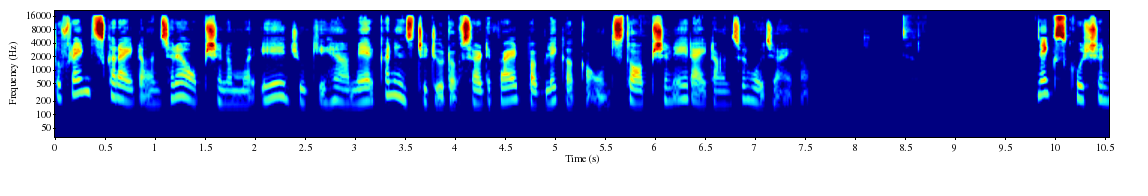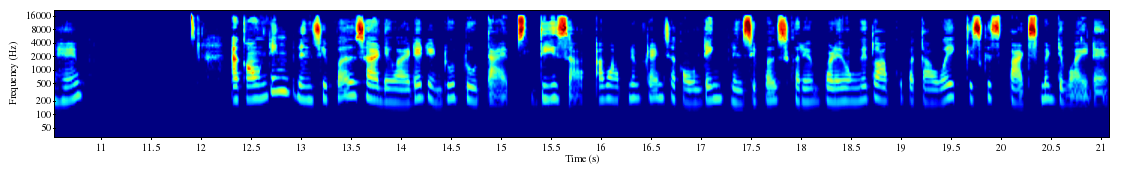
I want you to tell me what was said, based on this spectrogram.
तो फ्रेंड्स का राइट आंसर है ऑप्शन नंबर ए जो कि है American Institute of Certified Public accounts तो ऑप्शन ए राइट आंसर हो जाएगा। नेक्स्ट क्वेश्चन है। Accounting principles are divided into two types these are अब आपने फ्रेंड्स अकाउंटिंग प्रिंसिपल्स करे, पढ़े होंगे तो आपको पता होगा किस किस पार्ट्स में डिवाइड है।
